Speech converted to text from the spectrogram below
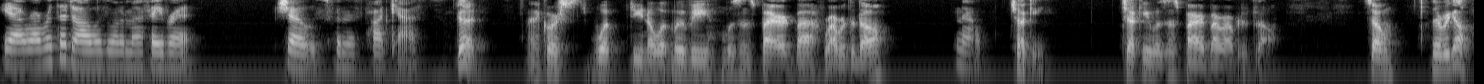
yeah, Robert the Doll was one of my favorite shows from this podcast. Good. And of course, what do you know? What movie was inspired by Robert the Doll? No. Chucky. Chucky was inspired by Robert Doll. So there we go.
